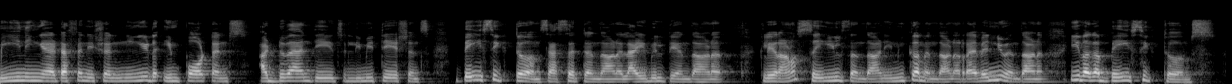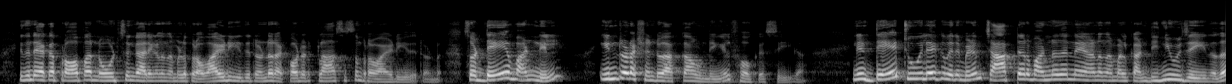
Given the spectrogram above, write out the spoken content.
meaning definition need importance advantage limitations basic terms asset എന്താണ് ലൈബിലിറ്റി എന്താണ് ക്ലിയർ ആണോ? സെയിൽസ് എന്താണ് ഇൻകം എന്താണ് റവന്യൂ എന്താണ് ഈ വക ബേസിക് ടേംസ് ഇതിന്റെയൊക്കെ പ്രോപ്പർ നോട്ട്സും കാര്യങ്ങളും നമ്മൾ പ്രൊവൈഡ് ചെയ്തിട്ടുണ്ട് റെക്കോർഡഡ് ക്ലാസ്സസും പ്രൊവൈഡ് ചെയ്തിട്ടുണ്ട്. സോ ഡേ വണ്ണിൽ ഇൻട്രൊഡക്ഷൻ ടു അക്കൗണ്ടിങ്ങിൽ ഫോക്കസ് ചെയ്യുക. ഇനി ഡേ ടൂയിലേക്ക് വരുമ്പോഴും ചാപ്റ്റർ വണ്ണ് തന്നെയാണ് നമ്മൾ കണ്ടിന്യൂ ചെയ്യുന്നത്.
